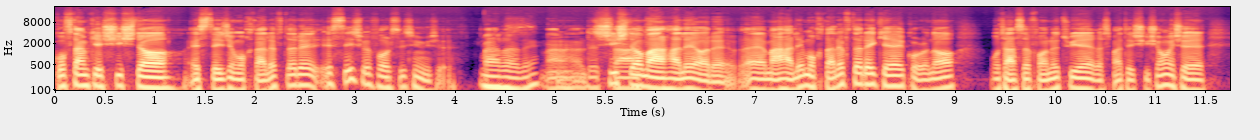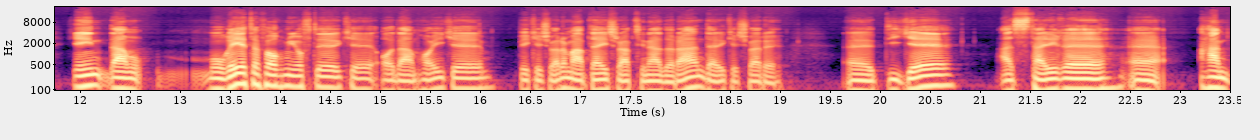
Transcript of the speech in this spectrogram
گفتم که 6 تا stage مختلف داره. stage به فارسی چی میشه؟ مرحله. مرحله 6 سخت. تا مرحله آره. مرحله مختلف داره که کرونا متاسفانه توی قسمت ششمشه که این در مو- موقع اتفاق میفته که آدم هایی که به کشور مبدأ هیچ ربطی ندارن در کشور دیگه از طریق هم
